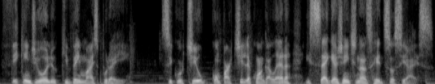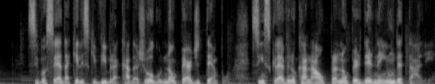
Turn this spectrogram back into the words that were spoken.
Fiquem de olho que vem mais por aí. Se curtiu, compartilha com a galera e segue a gente nas redes sociais. Se você é daqueles que vibra cada jogo, não perde tempo. Se inscreve no canal para não perder nenhum detalhe.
